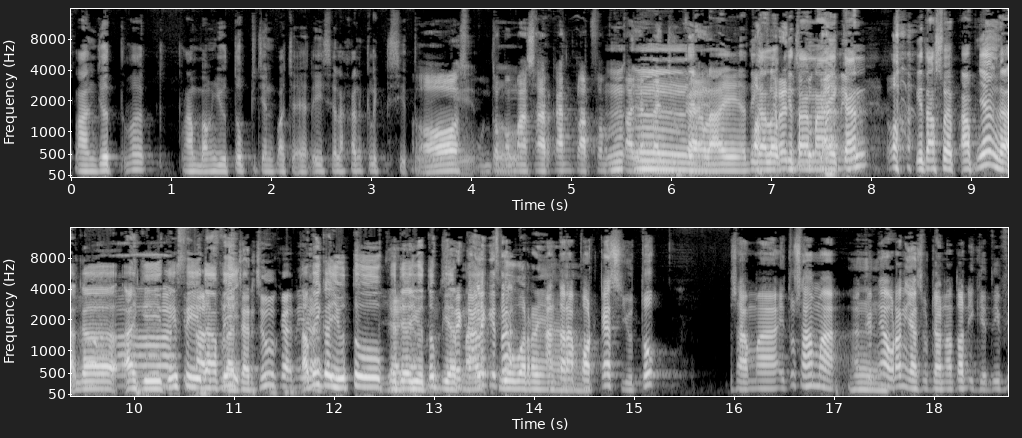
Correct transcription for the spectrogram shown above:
lanjut apa, lambang YouTube Dijen Pajak RI silahkan klik di situ Oh, gitu. untuk memasarkan platform kita yang lain juga. yang ya? lain nanti Wah, kalau kita nih. naikkan kita swipe up-nya nggak ke Ah, IGTV tapi juga nih tapi ya. ke YouTube jadi iya, YouTube biar Seringkali naik kita viewernya Antara podcast, YouTube sama itu sama. Hmm. Akhirnya orang yang sudah nonton IGTV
